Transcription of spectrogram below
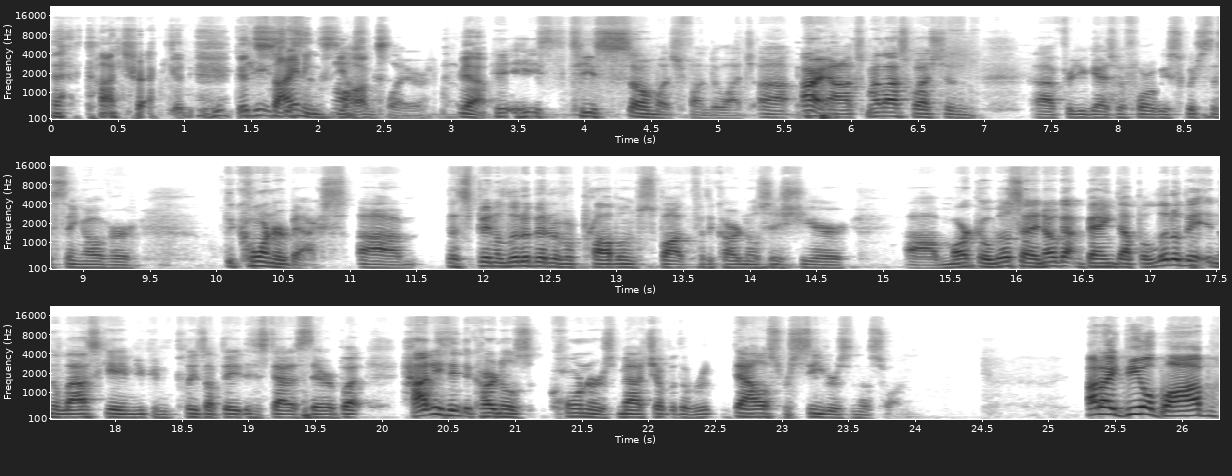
that contract. Good, good he's signing, an awesome Seahawks. player. Yeah. He, he's he's so much fun to watch. Uh, all right, Alex. My last question uh, for you guys before we switch this thing over: the cornerbacks. Um, that's been a little bit of a problem spot for the Cardinals this year. Uh, Marco Wilson, I know, got banged up a little bit in the last game. You can please update his status there. But how do you think the Cardinals corners match up with the re- Dallas receivers in this one? Not ideal, Bob.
